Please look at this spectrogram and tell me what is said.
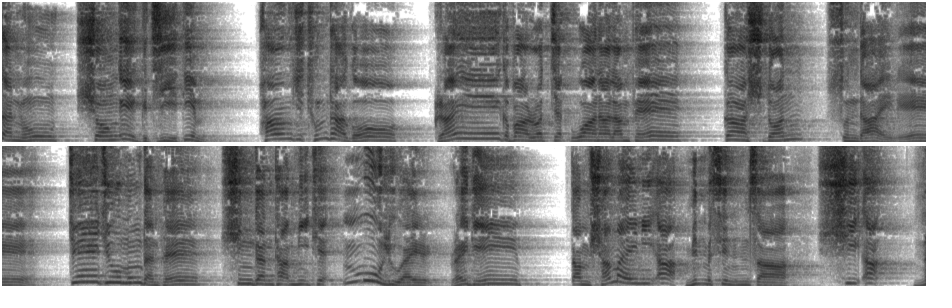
ดันมุงชงเอกจีติมพังจิทุมทาโกไกรก็บารจัดวานาลัมเพกาชดอนสุนได้เรเจจูมุงดันเพชิงกันทามีเทมูลูไอไรดิมกำชามไอนีอะมิดมสินซาชีอะน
